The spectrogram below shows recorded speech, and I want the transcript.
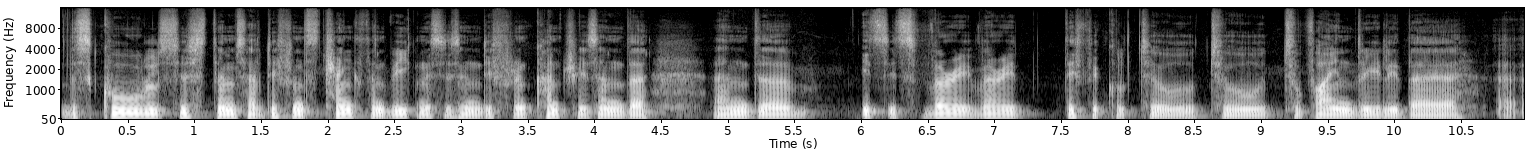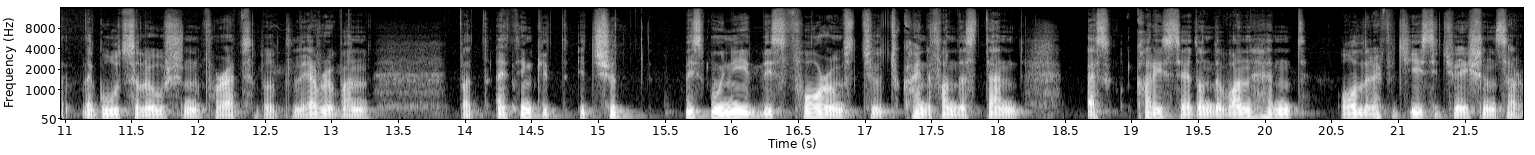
the school systems have different strengths and weaknesses in different countries, and uh, and uh, it's it's very very difficult to to to find really the uh, the good solution for absolutely everyone. But I think it it should this we need these forums to to kind of understand as Kari said, on the one hand, all the refugee situations are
